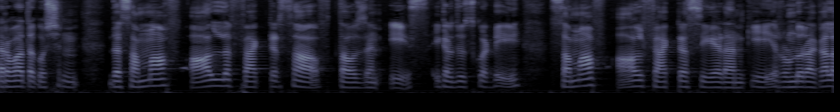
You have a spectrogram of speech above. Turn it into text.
తర్వాత question the sum of all the factors of thousand is ఇక్కడ చూసుకోండి సమ్ ఆఫ్ ఆల్ ఫ్యాక్టర్స్ చేయడానికి రెండు రకాల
